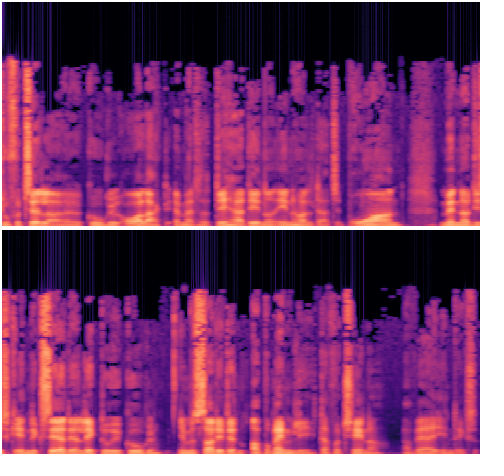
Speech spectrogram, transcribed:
du fortæller øh, Google overlagt, at altså, det her det er noget indhold, der er til brugeren, men når de skal indeksere det og lægge det ud i Google, jamen så er det den oprindelige, der fortjener at være i indekset.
